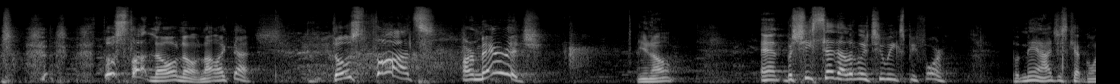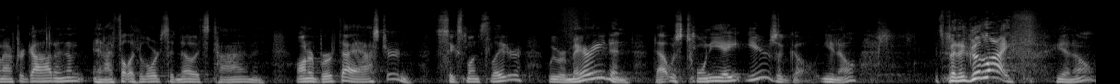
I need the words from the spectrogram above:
Those thoughts, no, no, not like that. Those thoughts are marriage, you know? And, but she said that literally two weeks before. But man, I just kept going after God, and, and I felt like the Lord said, No, it's time. And on her birthday, I asked her, and six months later, we were married, and that was 28 years ago, you know. It's been a good life, you know.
